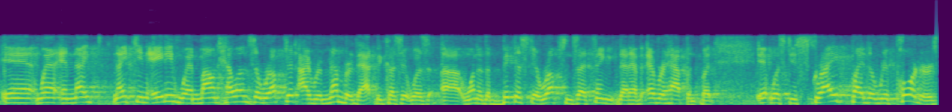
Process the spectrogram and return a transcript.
And when, in 1980, when Mount Helens erupted, I remember that because it was uh, one of the biggest eruptions I think that have ever happened. But it was described by the reporters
